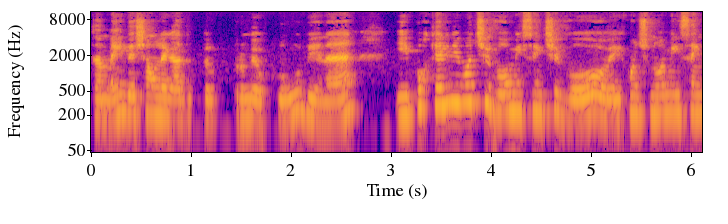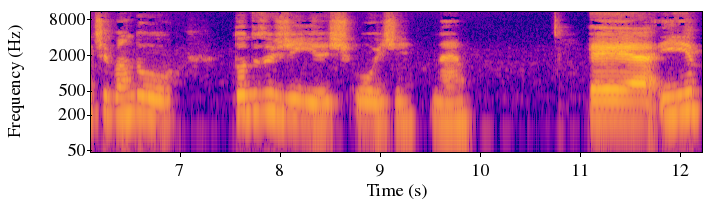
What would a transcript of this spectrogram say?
também deixar um legado para o meu clube, né? E porque ele me motivou, me incentivou e continua me incentivando todos os dias hoje, né? É, e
